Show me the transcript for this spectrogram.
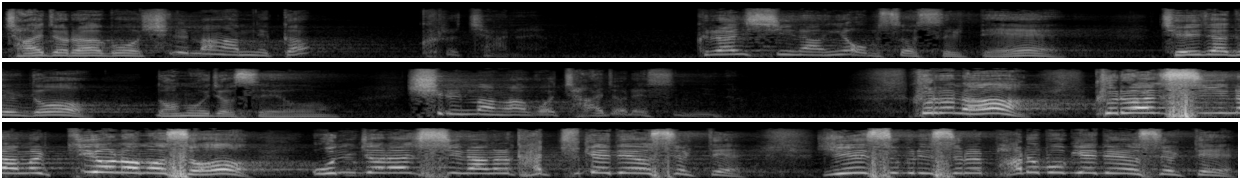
좌절하고 실망합니까? 그렇지 않아요. 그러한 신앙이 없었을 때 제자들도 넘어졌어요. 실망하고 좌절했습니다. 그러나 그러한 신앙을 뛰어넘어서 온전한 신앙을 갖추게 되었을 때, 예수 그리스도를 바로 보게 되었을 때,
